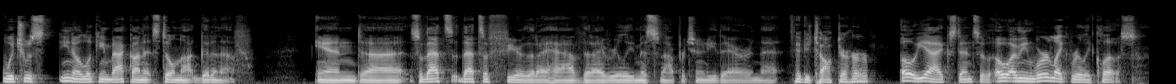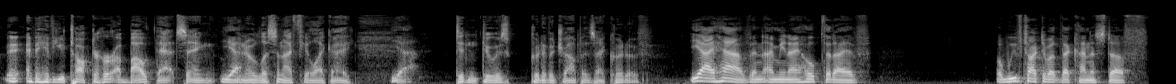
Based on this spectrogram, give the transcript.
which was you know looking back on it, still not good enough. And uh, so that's that's a fear that I have that I really missed an opportunity there, and that Have you talked to her? Oh yeah, extensively. Oh, I mean we're like really close. Eh, Have you talked to her about that, saying, Yeah. you know, listen, I feel like I Yeah, didn't do as good of a job as I could have. yeah, I have, and I mean I hope that I've. uh, We've talked about that kind of stuff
